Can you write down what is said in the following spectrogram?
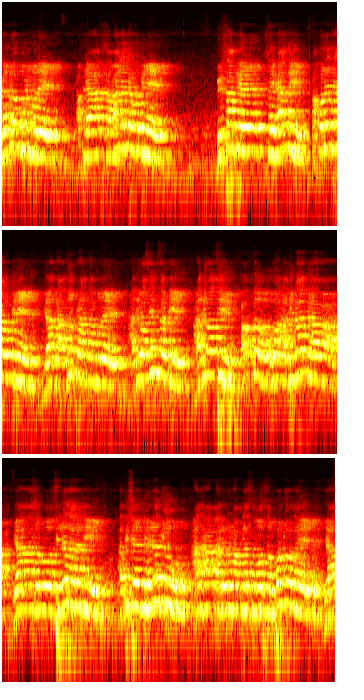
जन्मभूमीमध्ये आपल्या समाजाच्या वतीने बिरसा सह्याद्री. अकोल्याच्या वतीने या राजूर प्रांतामध्ये आदिवासींसाठी आदिवासी हक्क व अधिकार मिळावा. या सर्व शिलेदारांनी अतिशय मेहनत घेऊन आज हा कार्यक्रम आपल्यासमोर संपन्न होत आहे. या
